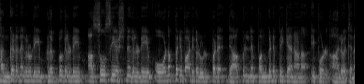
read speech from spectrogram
സംഘടനകളുടെയും ക്ലബ്ബുകളുടെയും അസോസിയേഷനുകളുടെയും ഓണപ്പരിപാടികൾ ഉൾപ്പെടെ രാഹുലിനെ പങ്കെടുപ്പിക്കാനാണ് ഇപ്പോൾ ആലോചന.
